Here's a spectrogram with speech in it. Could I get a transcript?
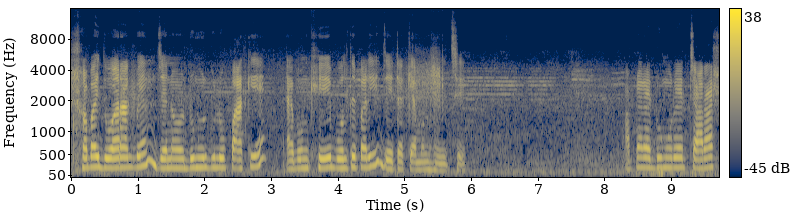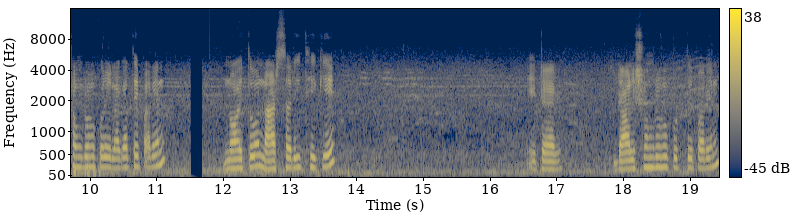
সবাই দোয়া রাখবেন যেন ডুমুরগুলো পাকে এবং খেয়ে বলতে পারি যে এটা কেমন হয়েছে। আপনারা ডুমুরের চারা সংগ্রহ করে লাগাতে পারেন। নয়তো নার্সারি থেকে এটার ডাল সংগ্রহ করতে পারেন।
